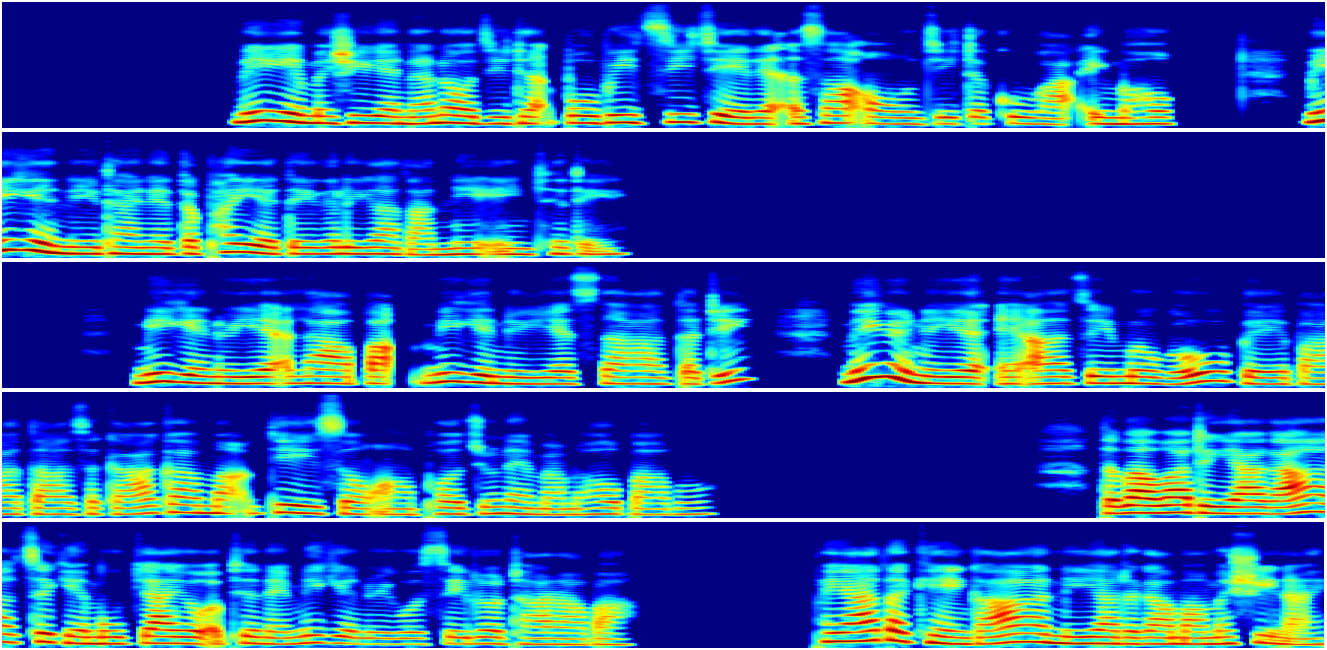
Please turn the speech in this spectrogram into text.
။မိခင်မရှိတဲ့နန်းတော်ကြီးထက်ပိုပြီးကြီးကျယ်တဲ့အဆောက်အုံကြီးတစ်ခုဟာအိမ်မဟုတ် မိခင်နေထိုင်တဲ့တစ်ဖက်ရဲ့တဲကလေးကသာနေအိမ်ဖြစ်တယ်။မိခင်တွေရဲ့အလားအပမိခင်တွေရဲ့စာတတိမိခင်တွေရဲ့အင်အားကြီးမှုကိုဘယ်ဘာသာစကားကမှအပြည့်စုံအောင်ဖော်ကျူးနိုင်မှာမဟုတ်ပါဘူး။တဘာဝတရားကချစ်ခင်မှုပြရုပ်အဖြစ်နဲ့မိခင်တွေကိုစေလွတ်ထားတာပါ။ဖျားသခင်ကနေရာတကာမှာမရှိနိုင်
